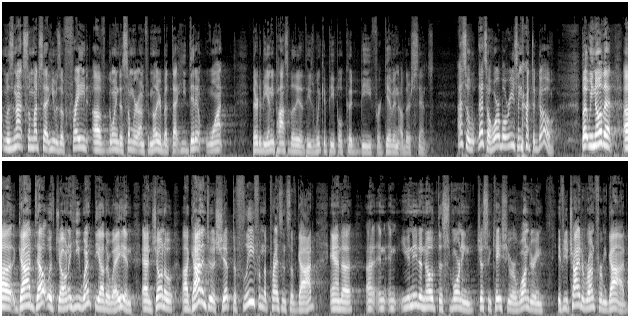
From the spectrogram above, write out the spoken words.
was not so much that he was afraid of going to somewhere unfamiliar, but that he didn't want there to be any possibility that these wicked people could be forgiven of their sins. That's a, that's a horrible reason not to go. But we know that uh, God dealt with Jonah. He went the other way, and, and Jonah uh, got into a ship to flee from the presence of God. And, uh, uh and, and you need to note this morning, just in case you were wondering, if you try to run from God,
